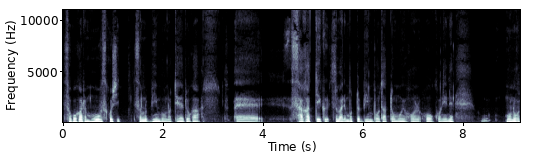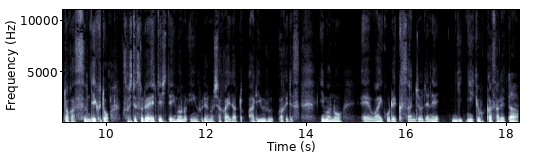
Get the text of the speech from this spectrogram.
そこからもう少しその貧乏の程度が、えー、下がっていく。つまりもっと貧乏だと思う方向にね物事が進んでいくと。そしてそれを得てして今のインフレの社会だとあり得るわけです。今の、えー、Y コレックス3乗でね二極化された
